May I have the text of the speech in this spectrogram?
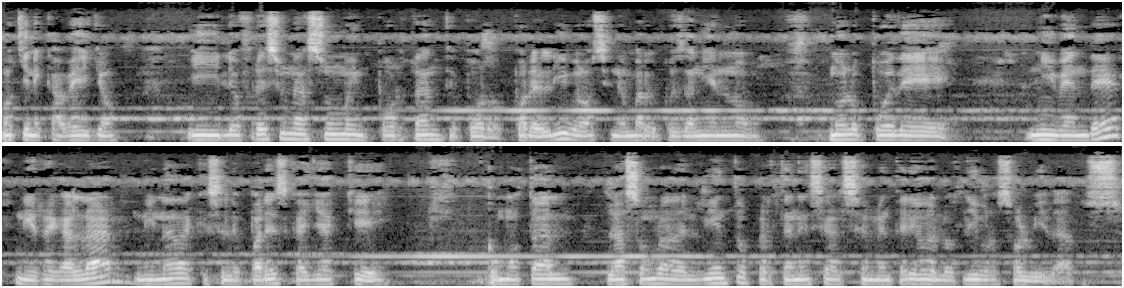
no tiene cabello y le ofrece una suma importante por, por el libro. Sin embargo, pues Daniel no, no lo puede ni vender, ni regalar, ni nada que se le parezca, ya que como tal la sombra del viento pertenece al cementerio de los libros olvidados.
